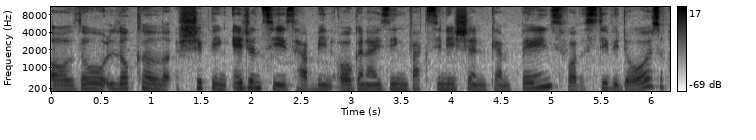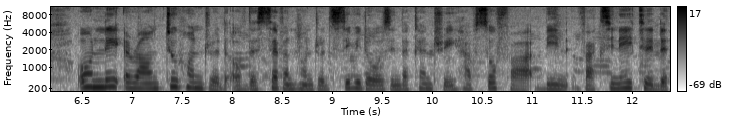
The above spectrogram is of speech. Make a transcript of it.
although local shipping agencies have been organizing vaccination campaigns for the stevedores, only around 200 of the 700 stevedores in the country have so far been vaccinated.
